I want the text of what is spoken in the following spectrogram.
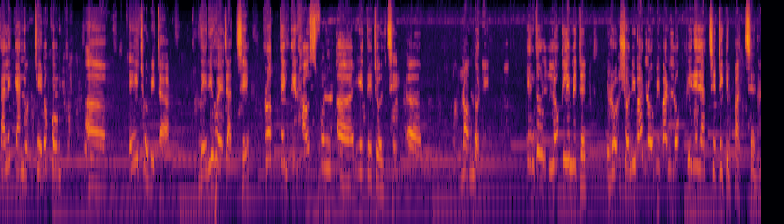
তাহলে কেন যেরকম এই ছবিটা দেরি হয়ে যাচ্ছে। প্রত্যেক দিন হাউসফুল এতে চলছে নন্দনে। কিন্তু লোক লিমিটেড শনিবার, রবিবার লোক ফিরে যাচ্ছে টিকিট পাচ্ছে না।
